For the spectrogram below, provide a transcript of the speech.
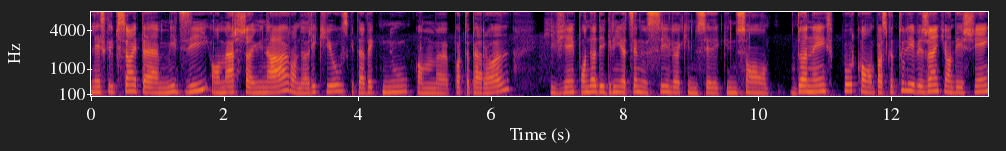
L'inscription est à midi. On marche à une heure. On a Rick Hughes qui est avec nous comme euh, porte-parole, qui vient. on a des grignotines aussi là, qui, nous, qui nous sont données pour qu'on. Parce que tous les gens qui ont des chiens,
